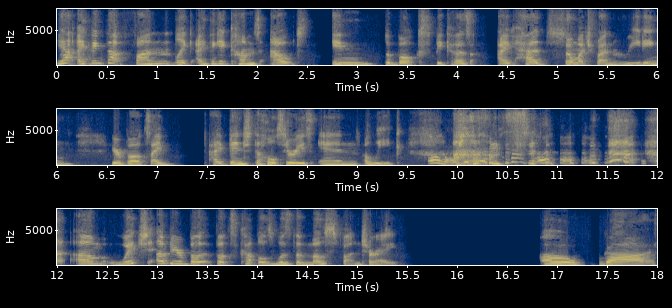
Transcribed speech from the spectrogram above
Yeah, I think that fun, like I think it comes out in the books because I had so much fun reading your books. I I binged the whole series in a week. Oh my um, so, um, which of your bo- books couples was the most fun to write? Oh gosh,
